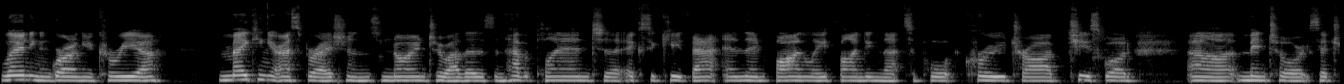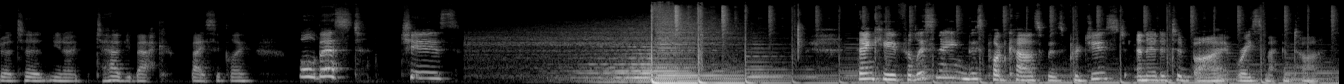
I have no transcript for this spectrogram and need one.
learning and growing your career, making your aspirations known to others and have a plan to execute that, and then finally finding that support crew, tribe, cheer squad, uh, mentor, etc. to you know to have you back. Basically, all the best. Cheers. Thank you for listening. This podcast was produced and edited by Reese McIntyre.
